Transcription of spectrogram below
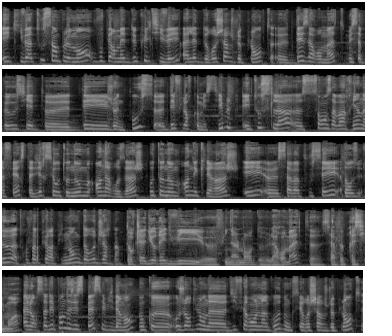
et qui va tout simplement vous permettre de cultiver à l'aide de recherche de plantes euh, des aromates, mais ça peut aussi être euh, des jeunes pousses, euh, des fleurs comestibles et tout cela euh, sans avoir rien à faire, c'est-à-dire c'est autonome en arrosage, autonome en éclairage et ça va pousser dans deux à trois fois plus rapidement que dans votre jardin. Donc la durée de vie euh, finalement de l'aromate, c'est à peu près six mois. Alors, ça dépend des espèces, évidemment. Donc, euh, aujourd'hui, on a différents lingots, donc ces recharges de plantes,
